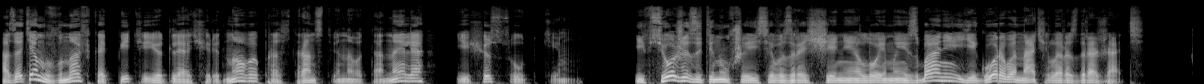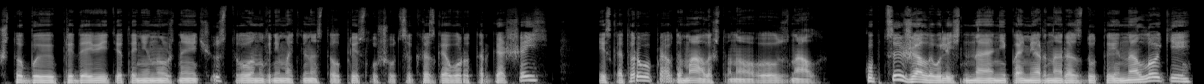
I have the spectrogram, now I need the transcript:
а затем вновь копить ее для очередного пространственного тоннеля еще сутки. И все же затянувшееся возвращение Лойма из бани Егорова начало раздражать. Чтобы придавить это ненужное чувство, он внимательно стал прислушиваться к разговору торгашей, из которого, правда, мало что нового узнал. Купцы жаловались на непомерно раздутые налоги,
